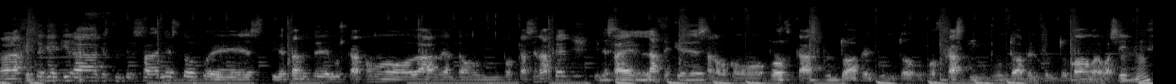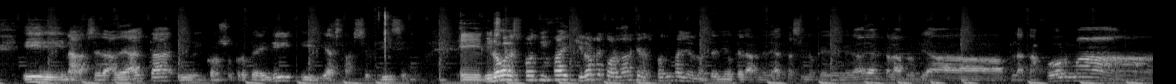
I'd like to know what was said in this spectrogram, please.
Para la gente que quiera, que esté interesada en esto, pues directamente busca cómo dar de alta un podcast en Apple y le sale el enlace que es algo como podcast.apple. podcasting.apple.com, algo así. Ujú. Y nada, se da de alta y con su propio ID y ya está, sencillísimo. Y Y luego en Spotify, quiero recordar que en Spotify yo no he tenido que darme de alta, sino que me da de alta la propia plataforma.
